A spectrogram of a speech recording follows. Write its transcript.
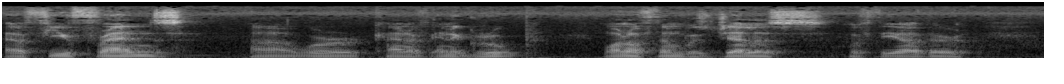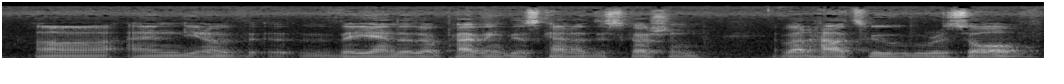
a few friends uh, were kind of in a group. One of them was jealous of the other, uh, and you know th- they ended up having this kind of discussion about how to resolve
